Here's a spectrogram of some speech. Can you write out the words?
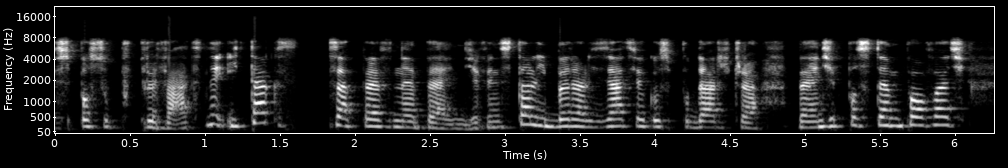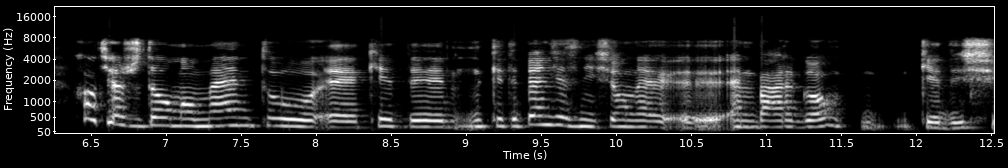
w sposób prywatny i tak zapewne będzie. Więc ta liberalizacja gospodarcza będzie postępować, chociaż do momentu, e, kiedy, kiedy będzie zniesione e, embargo, kiedyś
